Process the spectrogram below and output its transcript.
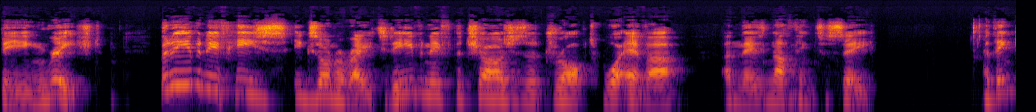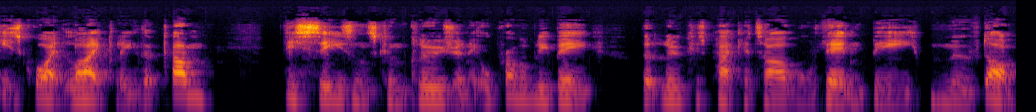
being reached. But even if he's exonerated, even if the charges are dropped, whatever, and there's nothing to see, I think it's quite likely that come this season's conclusion, it will probably be that Lucas Paquetá will then be moved on.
